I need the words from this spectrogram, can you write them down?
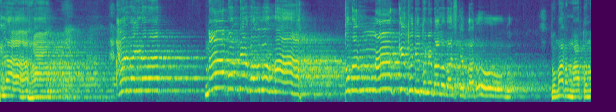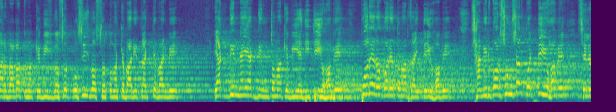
ইলাহা আমার আমার মা বোনদের বলব, মা, তোমার মাকে যদি তুমি ভালোবাসতে পারো, তোমার মা, তোমার বাবা তোমাকে বিশ বছর, পঁচিশ বছর তোমাকে বাড়িতে রাখতে পারবে। একদিন নাই একদিন তোমাকে বিয়ে দিতেই হবে পরেরও পরে তোমার যাইতেই হবে। স্বামীর ঘর সংসার করতেই হবে, ছেলে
